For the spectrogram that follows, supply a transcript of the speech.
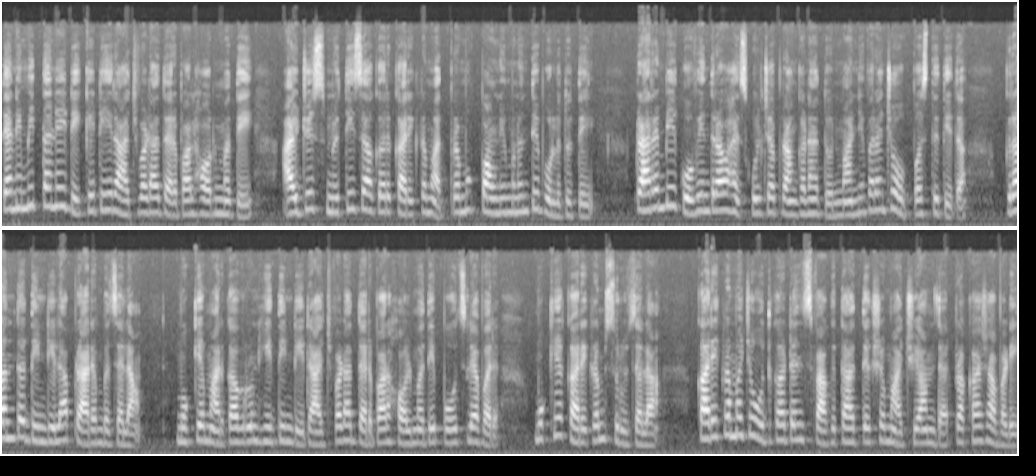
त्यानिमित्ताने डी के टी राजवाडा दरबार हॉलमध्ये आयोजित स्मृती जागर कार्यक्रमात प्रमुख पाहुणे म्हणून ते बोलत होते. प्रारंभी गोविंदराव हायस्कूलच्या प्रांगणातून मान्यवरांच्या उपस्थितीत ग्रंथ दिंडीला प्रारंभ झाला. मुख्य मार्गावरून ही दिंडी राजवाडा दरबार हॉलमध्ये पोहोचल्यावर मुख्य कार्यक्रम सुरू झाला. कार्यक्रमाचे उद्घाटन स्वागताध्यक्ष माजी आमदार प्रकाश आवाडे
